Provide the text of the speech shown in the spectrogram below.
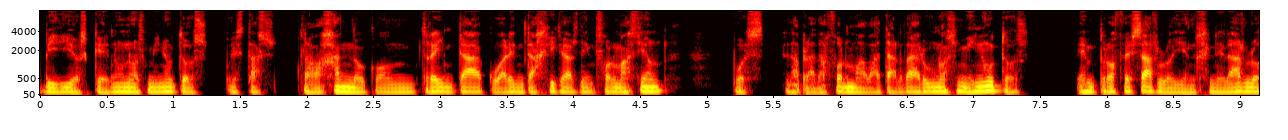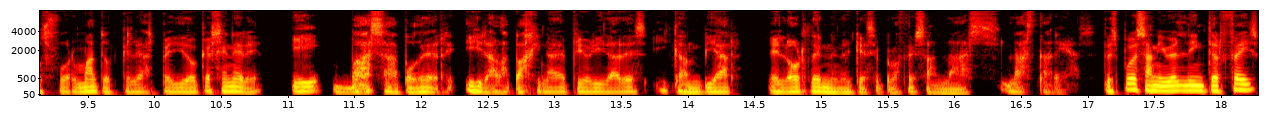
vídeos que en unos minutos estás trabajando con 30, 40 gigas de información, pues la plataforma va a tardar unos minutos en procesarlo y en generar los formatos que le has pedido que genere y vas a poder ir a la página de prioridades y cambiar el orden en el que se procesan las, las tareas. Después, a nivel de interface,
